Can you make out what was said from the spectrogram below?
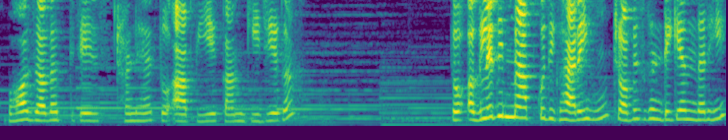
बहुत ज़्यादा तेज ठंड है तो आप ये काम कीजिएगा। तो अगले दिन मैं आपको दिखा रही हूँ, चौबीस घंटे के अंदर ही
